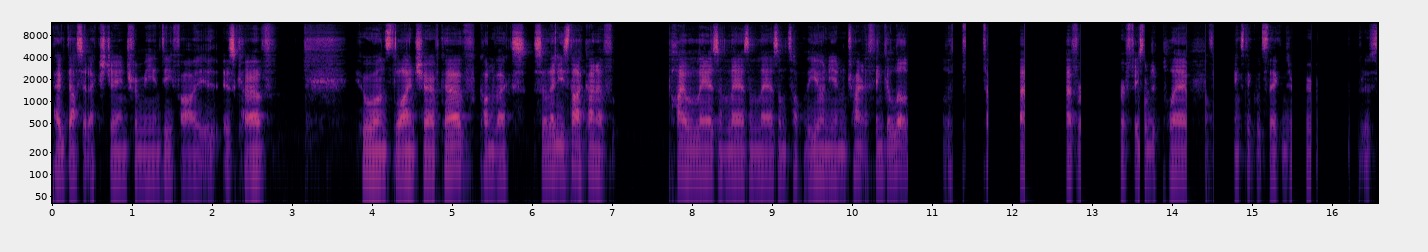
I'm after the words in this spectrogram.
pegged asset exchange for me in DeFi is, Curve, who owns the lion's share of Curve, Convex. So then you start kind of pile layers and layers and layers on top of the onion, trying to think a little fixed player things liquid derivatives.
